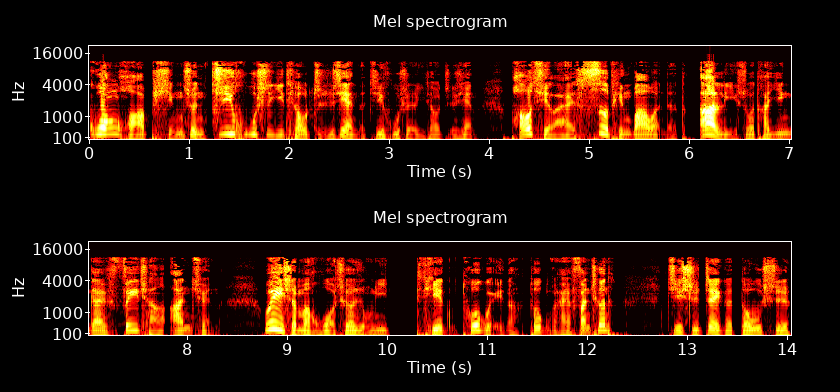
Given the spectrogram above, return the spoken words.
光滑平顺，几乎是一条直线的，几乎是一条直线，跑起来四平八稳的。按理说它应该非常安全的，为什么火车容易贴脱轨呢？脱轨还翻车呢？其实这个都是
